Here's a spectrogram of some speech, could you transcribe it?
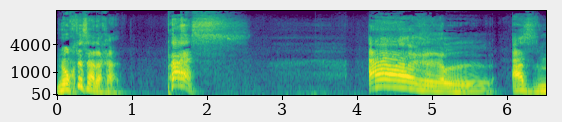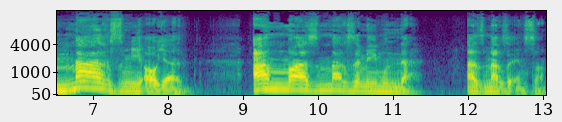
نقطه سرخط پس عقل از مغز می آید اما از مغز میمون نه از مغز انسان.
